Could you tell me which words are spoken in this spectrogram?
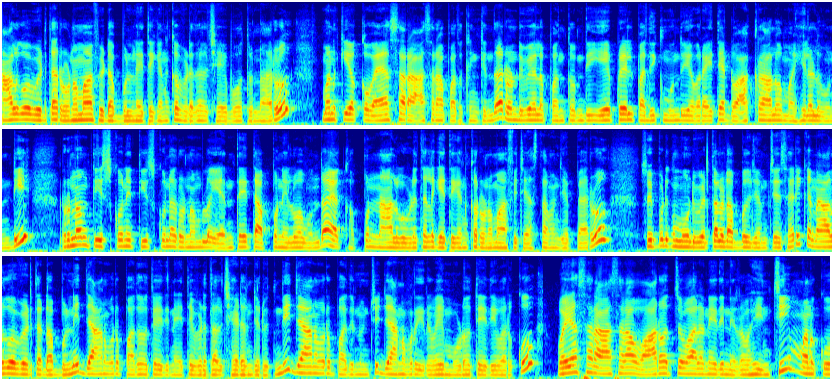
నాలుగో విడత రుణమాఫీ డబ్బులను అయితే కనుక విడుదల చేయబోతున్నారు. మనకి యొక్క వైఎస్ఆర్ ఆసరా పథకం కింద రెండు వేల పంతొమ్మిది ఏప్రిల్ పదికి ముందు ఎవరైతే డ్వాక్రాలో మహిళలు ఉండి రుణం తీసుకొని తీసుకున్న రుణంలో ఎంతైతే అప్పు నిల్వ ఉందో ఆ యొక్క అప్పును నాలుగు విడతలకి అయితే కనుక రుణమాఫీ చేస్తామని చెప్పారు. సో ఇప్పటికి మూడు విడతల డబ్బులు జమ చేశారు. ఇక నాలుగో విడత డబ్బుల్ని జనవరి పదో తేదీన అయితే విడుదల చేయడం జరుగుతుంది. జనవరి పది నుంచి జనవరి ఇరవై మూడో తేదీ వరకు వైఎస్ఆర్ ఆసరా వారోత్సవాలు అనేది నిర్వహించి మనకు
